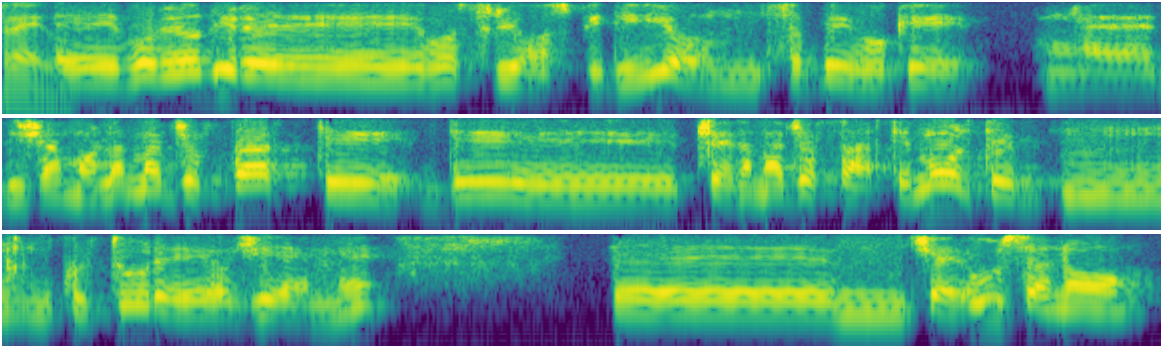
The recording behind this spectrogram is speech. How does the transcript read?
Eh, volevo dire ai vostri ospiti, io sapevo che eh, diciamo, la maggior parte, de, cioè la maggior parte, molte mh, culture OGM eh, cioè usano,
